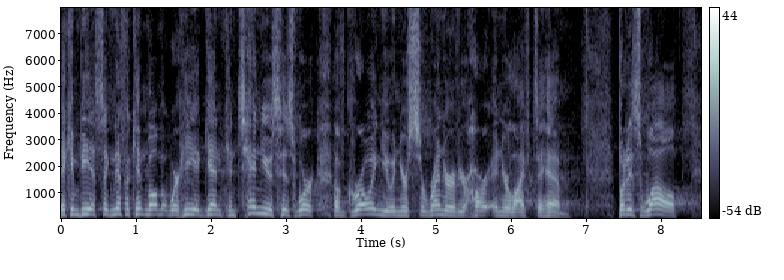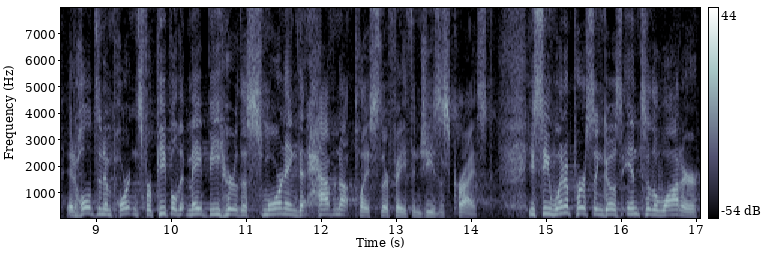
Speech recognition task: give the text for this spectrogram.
It can be a significant moment where He again continues His work of growing you in your surrender of your heart and your life to Him. But as well, it holds an importance for people that may be here this morning that have not placed their faith in Jesus Christ. You see, when a person goes into the water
